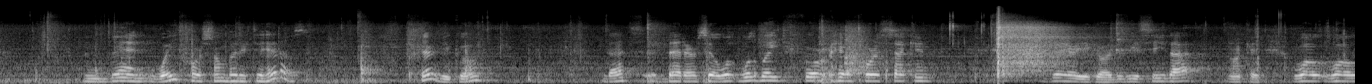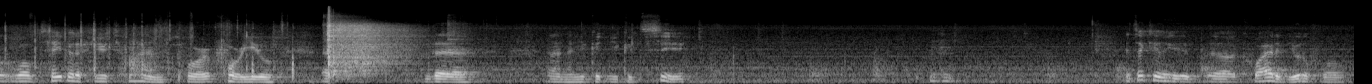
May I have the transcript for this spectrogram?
and then wait for somebody to hit us. There we go. That's better. So we'll, we'll wait for here for a second. There you go. Did you see that? Okay. We'll, we'll, we'll tape it a few times for, for you there. And you could, you could see. It's actually uh, quite beautiful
